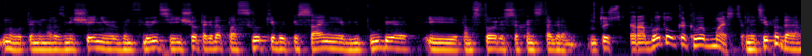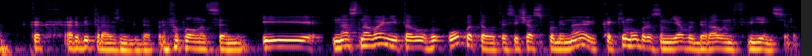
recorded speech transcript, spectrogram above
ну вот именно размещению в инфлюенсе, еще тогда по ссылке в описании в Ютубе и там сторисах Инстаграм. Ну то есть работал как вебмастер? Ну типа да, как арбитражник, да, прямо полноценный. И на основании того опыта, вот я сейчас вспоминаю, каким образом я выбирал инфлюенсеров.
